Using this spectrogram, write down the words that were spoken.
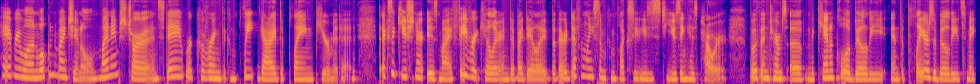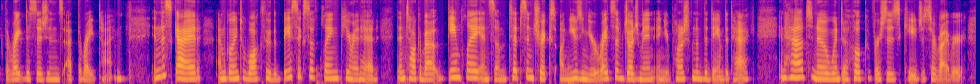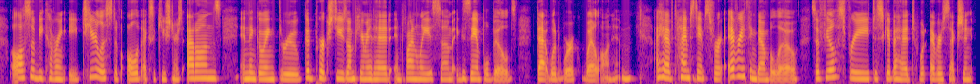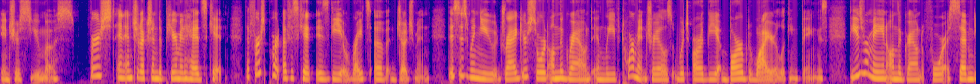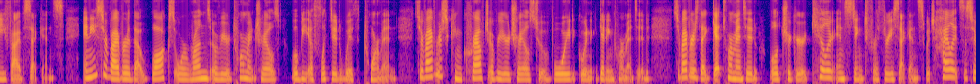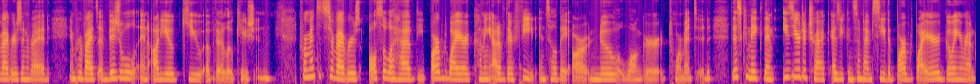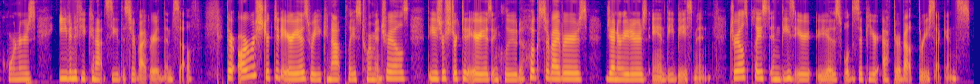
Hey everyone, welcome to my channel. My name's Chara, and today we're covering the complete guide to playing Pyramid Head. The Executioner is my favorite killer in Dead by Daylight, but there are definitely some complexities to using his power, both in terms of mechanical ability and the player's ability to make the right decisions at the right time. In this guide, I'm going to walk through the basics of playing Pyramid Head, then talk about gameplay and some tips and tricks on using your rites of Judgment and your Punishment of the Damned attack, and how to know when to hook versus cage a survivor. I'll also be covering a tier list of all of Executioner's add ons, and then going through good perks to use on Pyramid Head, and finally some example builds that would work well on him. I have timestamps for everything down below, so feel free to skip ahead to whatever section interests you most. First, an introduction to Pyramid Head's kit. The first part of his kit is the Rites of Judgment. This is when you drag your sword on the ground and leave torment trails, which are the barbed wire looking things. These remain on the ground for 75 seconds. Any survivor that walks or runs over your torment trails will be afflicted with torment. Survivors can crouch over your trails to avoid getting tormented. Survivors that get tormented will trigger Killer Instinct for 3 seconds, which highlights the survivors in red and provides a visual visual and audio cue of their location. Tormented survivors also will have the barbed wire coming out of their feet until they are no longer tormented. This can make them easier to track as you can sometimes see the barbed wire going around corners even if you cannot see the survivor themselves. There are restricted areas where you cannot place torment trails. These restricted areas include hook survivors, generators, and the basement. Trails placed in these areas will disappear after about 3 seconds.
